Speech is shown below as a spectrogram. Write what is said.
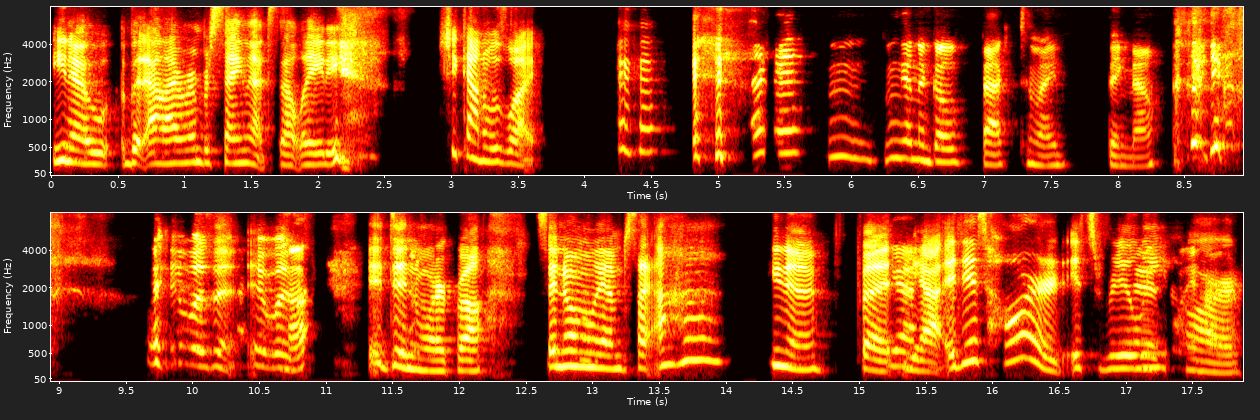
you know, but I remember saying that to that lady. she kind of was like, okay. okay. Mm, I'm going to go back to my thing now. it wasn't, it was, huh? it didn't work well. So normally I'm just like, uh huh, you know, but yeah. yeah. it is hard. It's really, it hard. hard.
